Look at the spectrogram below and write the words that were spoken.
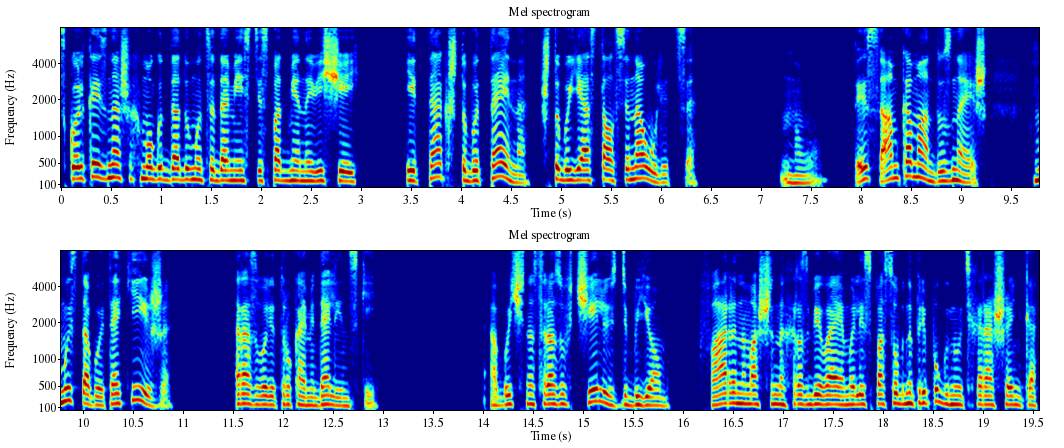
Сколько из наших могут додуматься до мести с подменой вещей? И так, чтобы тайно, чтобы я остался на улице. Ну, ты сам команду знаешь. Мы с тобой такие же. Разводит руками Долинский. Обычно сразу в челюсть бьем, фары на машинах разбиваем или способны припугнуть хорошенько.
